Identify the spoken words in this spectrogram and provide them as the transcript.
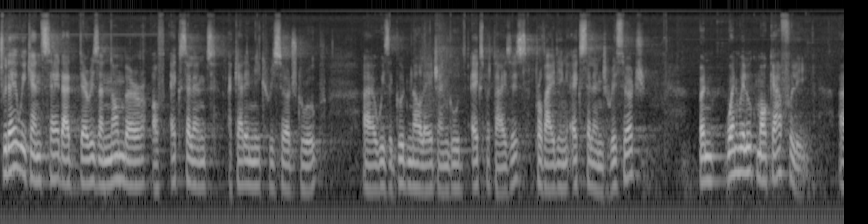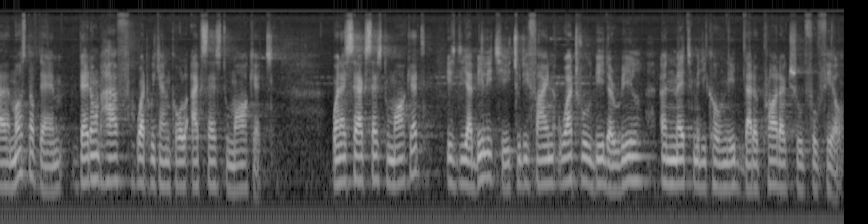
Today we can say that there is a number of excellent academic research groups uh, with a good knowledge and good expertises providing excellent research. But when we look more carefully, uh, most of them, they don't have what we can call access to market. When I say access to market, is the ability to define what will be the real unmet medical need that a product should fulfill.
